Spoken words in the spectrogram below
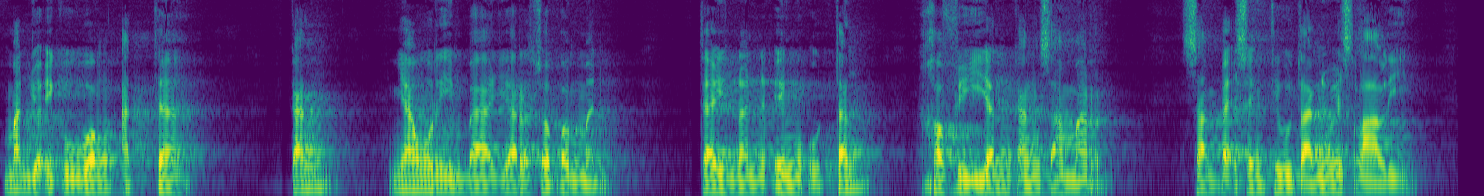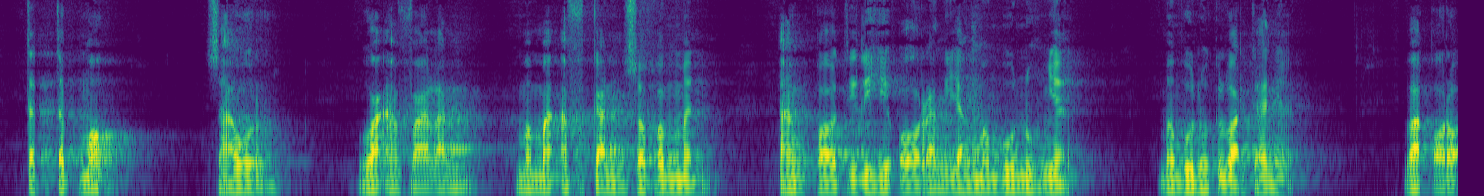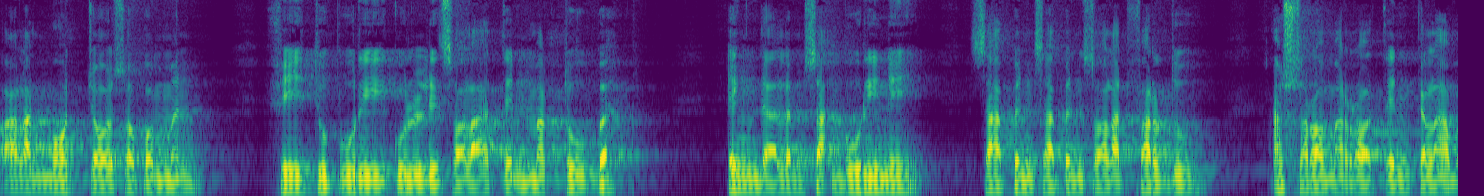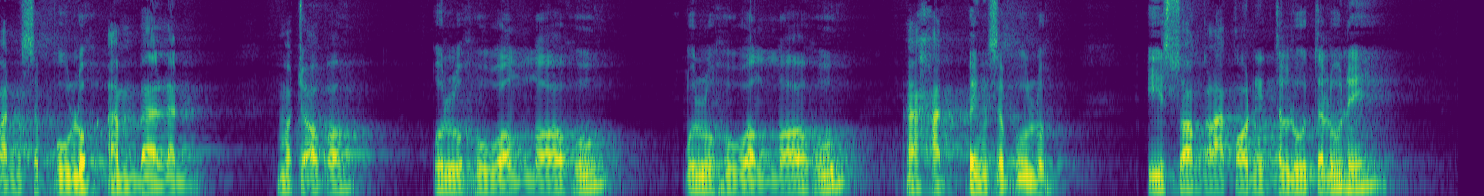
Man yo iku wong ada kang nyauri bayar sapa man? Dainan ing utang khafiyan kang samar sampai sing diutangi wis lali tetep mau sahur. Wa afalan memaafkan sapa man? Angkotilihi orang yang membunuhnya membunuh keluarganya. Wa qara'alan moco sapa man fi tuburi kulli salatin maktubah. Ing dalem sakmburine saben-saben salat fardu asyara marratin kelawan sepuluh ambalan. Maca apa? Qul huwallahu qul huwallahu ahad ping sepuluh iso nglakoni telu-telune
